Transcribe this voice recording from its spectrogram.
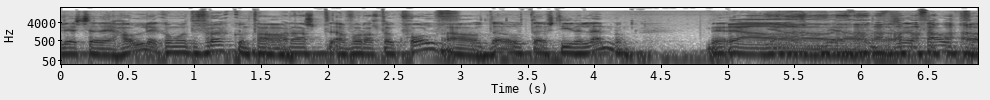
lesið þið hálfleik á móti frökkum það, var allt, það fór alltaf kvolf út, af- út af Stephen Lennon. Já, já, já, þá, þá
